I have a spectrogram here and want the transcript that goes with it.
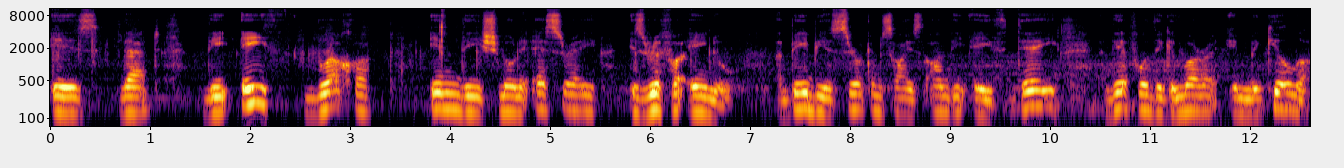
is that the eighth bracha in the Shmona Esrei is Rifa'enu. A baby is circumcised on the eighth day, and therefore the Gemara in Megillah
